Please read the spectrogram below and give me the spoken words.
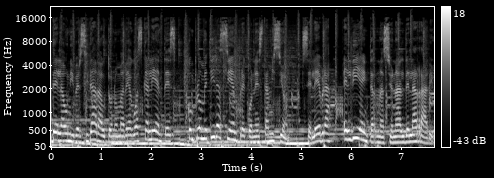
de la Universidad Autónoma de Aguascalientes, comprometida siempre con esta misión, celebra el Día Internacional de la Radio.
